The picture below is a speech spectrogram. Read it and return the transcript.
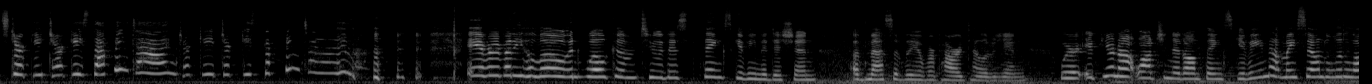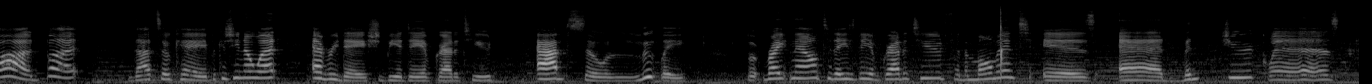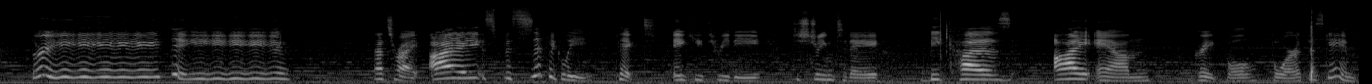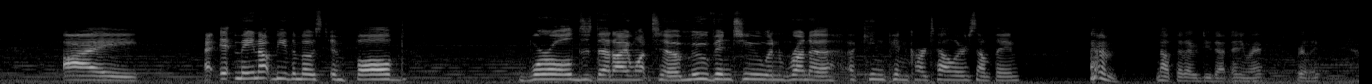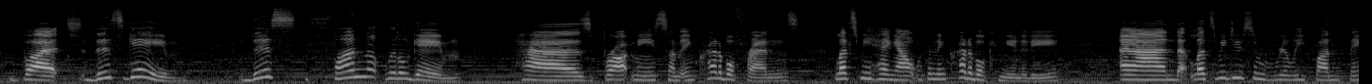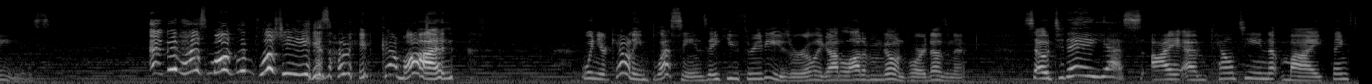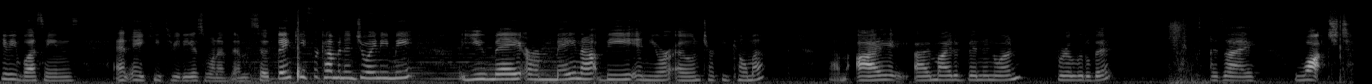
It's turkey, turkey stuffing time! Turkey, turkey stuffing time! hey, everybody, hello, and welcome to this Thanksgiving edition of Massively Overpowered Television. Where, if you're not watching it on Thanksgiving, that may sound a little odd, but that's okay, because you know what? Every day should be a day of gratitude. Absolutely. But right now, today's day of gratitude for the moment is Adventure Quest 3D. That's right. I specifically picked AQ3D to stream today because I am grateful for this game. I it may not be the most involved world that I want to move into and run a, a kingpin cartel or something. not that I would do that anyway, really. But this game this fun little game has brought me some incredible friends, lets me hang out with an incredible community, and lets me do some really fun things. And it has Moglin plushies! I mean, come on! When you're counting blessings, AQ3D's really got a lot of them going for it, doesn't it? So today, yes, I am counting my Thanksgiving blessings, and AQ3D is one of them. So thank you for coming and joining me. You may or may not be in your own turkey coma. Um, I I might have been in one for a little bit as I watched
